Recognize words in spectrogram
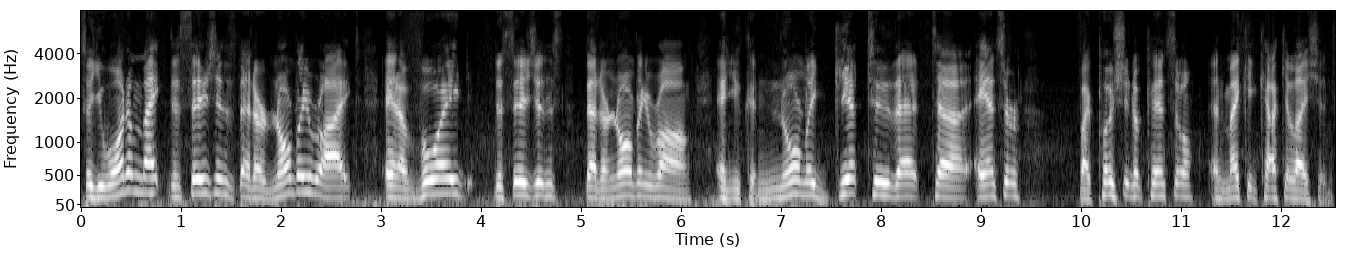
So you want to make decisions that are normally right and avoid decisions that are normally wrong. And you can normally get to that uh, answer by pushing a pencil and making calculations.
